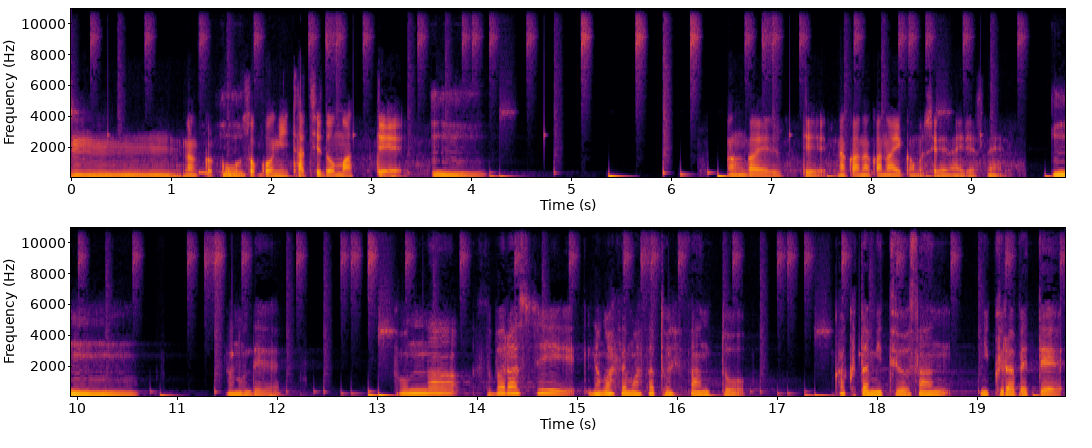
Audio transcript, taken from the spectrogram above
うんうんうんうん。なんかこう、うんそこに立ち止まってうん。考えるって、なかなかないかもしれないですね。うん。なので、そんな素晴らしい永瀬正敏さんと角田光代さんに比べて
